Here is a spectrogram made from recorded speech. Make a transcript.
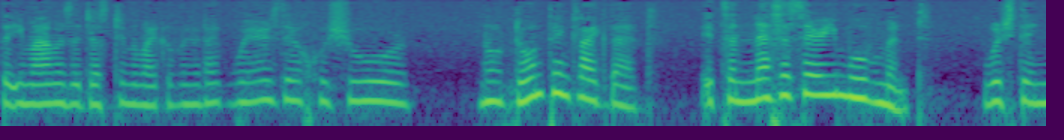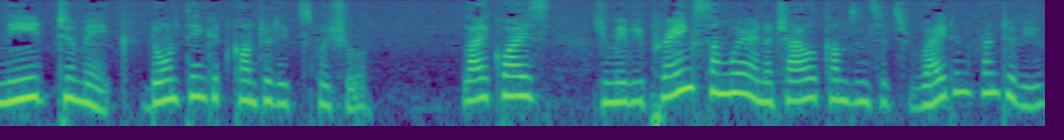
the imam is adjusting the microphone. You're like, where's their khushu? No, don't think like that. It's a necessary movement which they need to make. Don't think it contradicts khushu. Likewise, you may be praying somewhere and a child comes and sits right in front of you.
